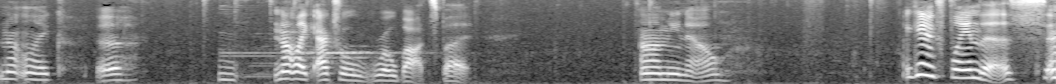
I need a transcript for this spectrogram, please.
Not like, uh, not like actual robots, but um, you know, I can't explain this.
